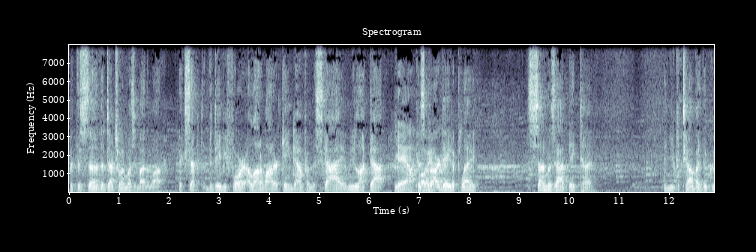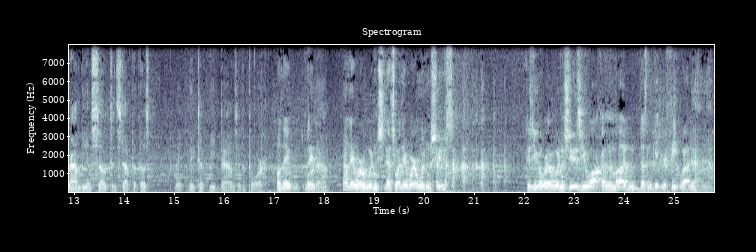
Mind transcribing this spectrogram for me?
but this uh, the Dutch one wasn't by the water. Except the day before, a lot of water came down from the sky, and we lucked out. Yeah. Because Oh, on yeah. our day to play, sun was out big time, and you could tell by the ground being soaked and stuff that those they, they took beat downs with the poor. Oh, they, Pour they down. no, they wear wooden. That's why they wear wooden shoes. Because you can wear the wooden shoes, you walk on the mud and it doesn't get your feet wet. Yeah, yeah,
